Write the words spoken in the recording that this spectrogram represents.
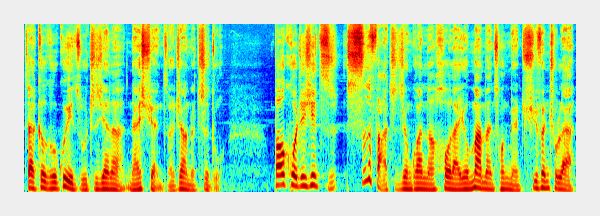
在各个贵族之间呢来选择这样的制度。包括这些执司法执政官呢，后来又慢慢从里面区分出来，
